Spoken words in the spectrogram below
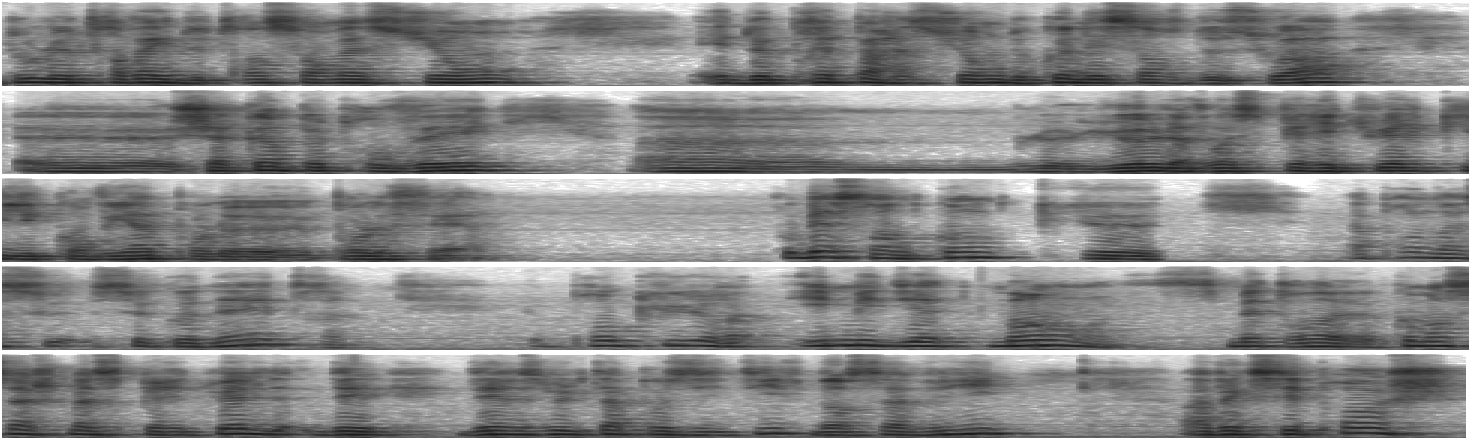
tout, le travail de transformation et de préparation, de connaissance de soi, euh, chacun peut trouver un le lieu, la voie spirituelle qui les convient pour le, pour le faire. Il faut bien se rendre compte que apprendre à se, connaître procure immédiatement, commencer un chemin spirituel, des, des, résultats positifs dans sa vie avec ses proches,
